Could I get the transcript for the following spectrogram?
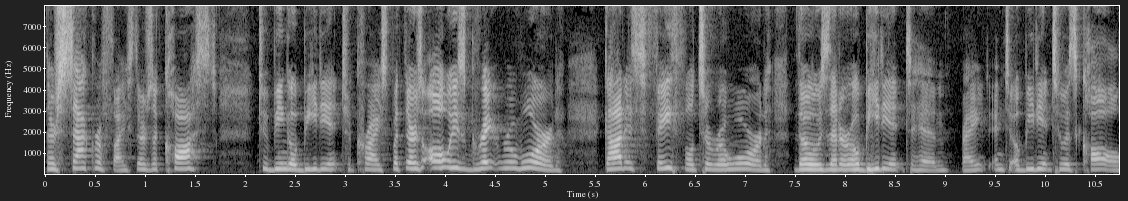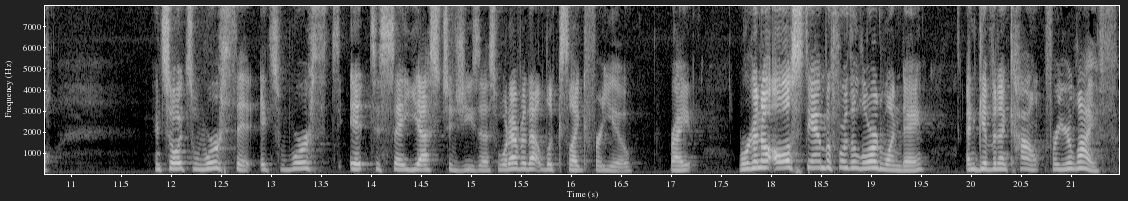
There's sacrifice, there's a cost to being obedient to Christ, but there's always great reward. God is faithful to reward those that are obedient to Him, right? And to obedient to His call. And so it's worth it. It's worth it to say yes to Jesus, whatever that looks like for you, right? We're going to all stand before the Lord one day and give an account for your life.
